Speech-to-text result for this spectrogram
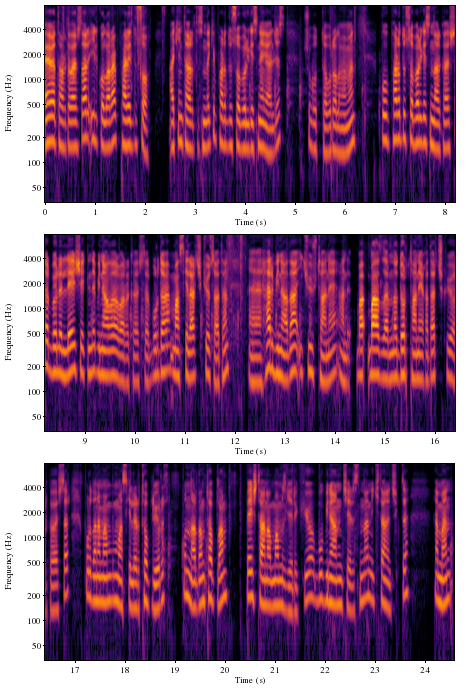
Evet arkadaşlar ilk olarak Paradiso. Akint haritasındaki Paradiso bölgesine geleceğiz. Şu butta vuralım hemen. Bu Paradiso bölgesinde arkadaşlar böyle L şeklinde binalar var arkadaşlar. Burada maskeler çıkıyor zaten. Ee, her binada 2-3 tane hani ba- bazılarında 4 taneye kadar çıkıyor arkadaşlar. Buradan hemen bu maskeleri topluyoruz. Bunlardan toplam 5 tane almamız gerekiyor. Bu binanın içerisinden 2 tane çıktı. Hemen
